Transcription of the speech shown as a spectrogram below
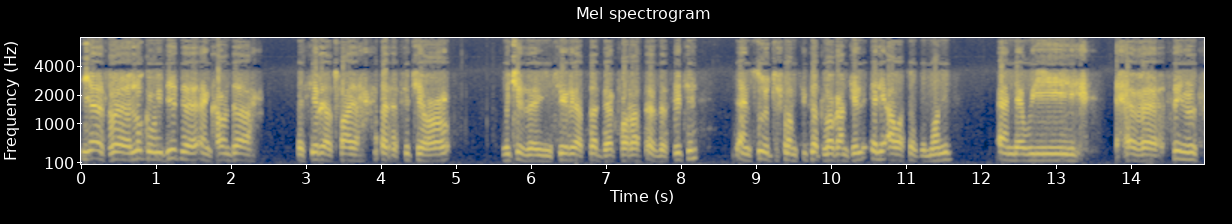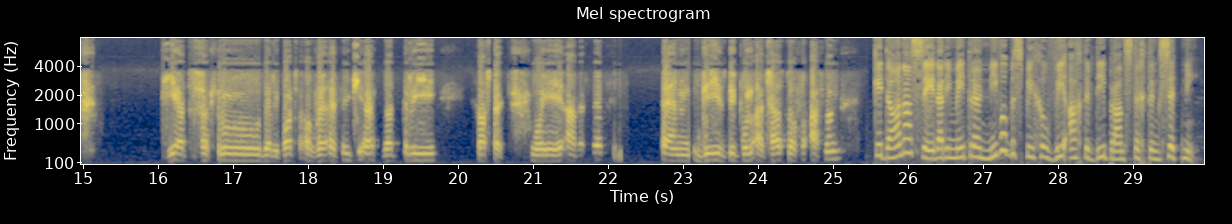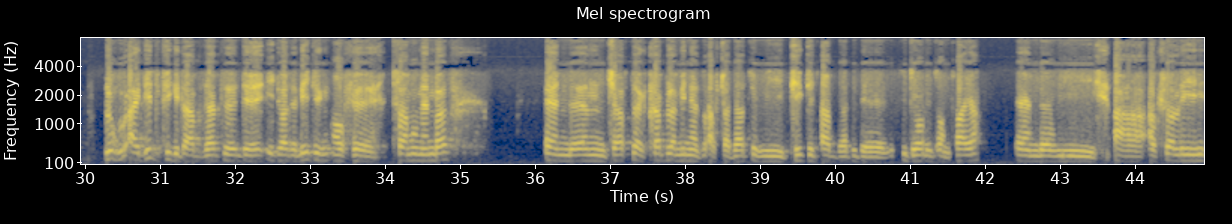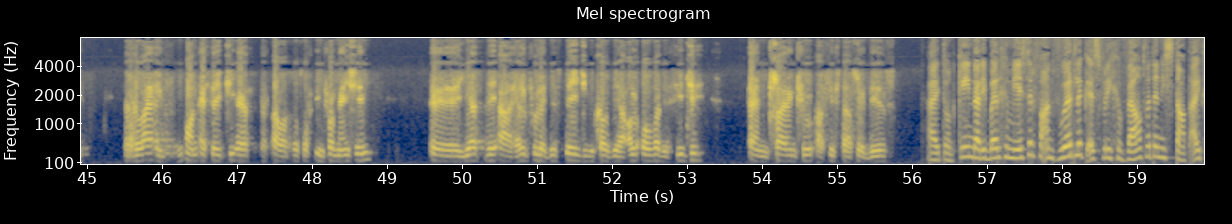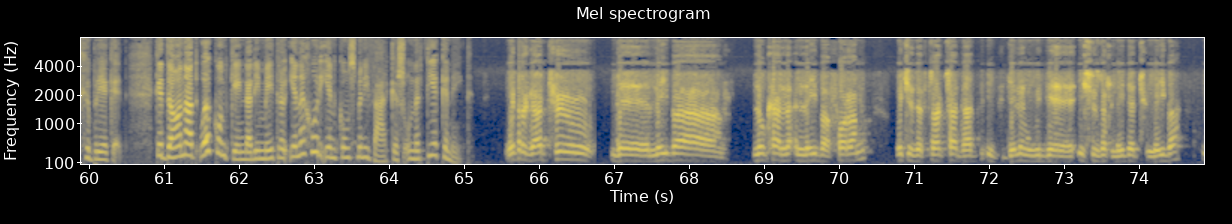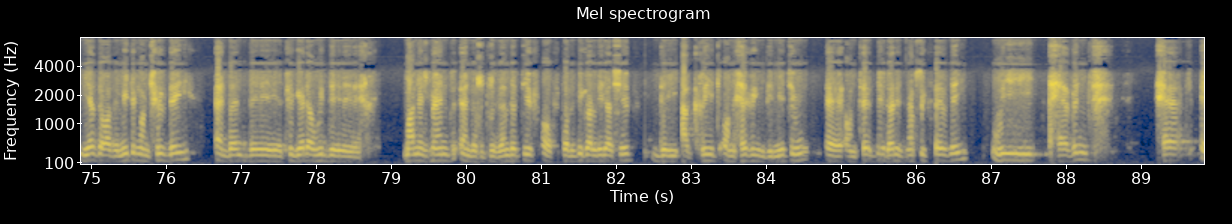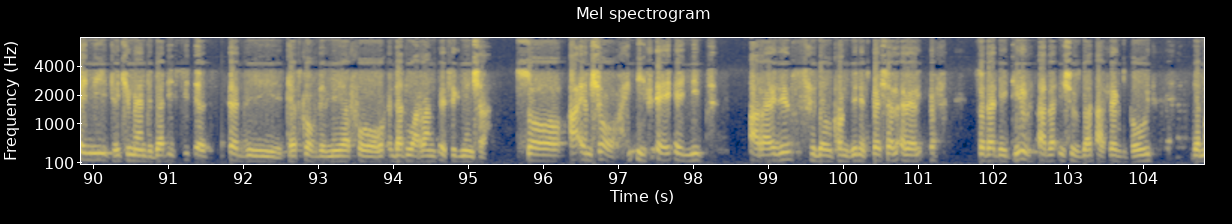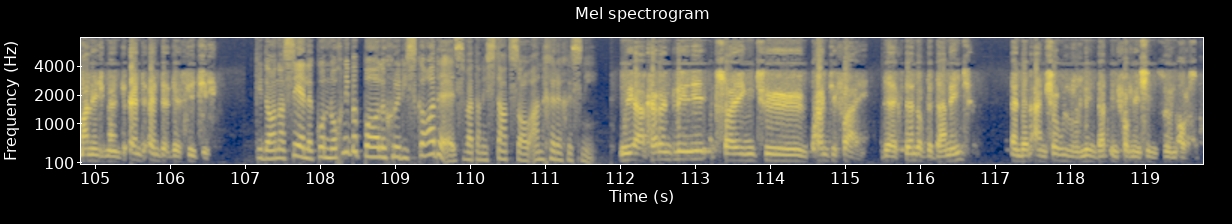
Yes, uh, look, we did uh, encounter a serious fire at the city hall, which is a serious setback for us as the city. It ensued from 6 o'clock until early hours of the morning. And uh, we have uh, since heard through the report of uh, SAPS that three suspects were arrested. And these people are charged of arson. Kedana sê dat die metro nie wil bespiegel wie agter die brandstigting sit nie. Look, I did pick it up that uh, the, it was a meeting of uh, SAMU members. And then just a couple of minutes after that, we picked it up that the city hall is on fire. And uh, we are actually relying on SAPS as our source of information. Uh, yes, they are helpful at this stage because they are all over the city and trying to assist us with this. Hy het ontken dat die burgemeester verantwoordelik is vir die geweld wat in die stad uitgebreek het. Kedana het ook ontken dat die metro enige ooreenkoms met die werkers onderteken het. With regard to the labor local labor forum, which is a structure that is dealing with the issues of labor to labor. Yes, there was a meeting on Tuesday and then they together with the management and the representative of political leadership, they agreed on having the meeting uh, on Thursday, that is next week Thursday. We haven't had any document that is seated at the desk of the mayor for that warrant a signature. So I am sure if a, a need arises, they will convene a special LLF so that they deal with other issues that affect both the management and, and the, the city. Kidana sê hulle kon nog nie bepaal hoe groot die skade is wat aan die stadsaal aangerig is nie. We are currently trying to quantify the extent of the damage and then I'm sure we'll release that information soon also.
